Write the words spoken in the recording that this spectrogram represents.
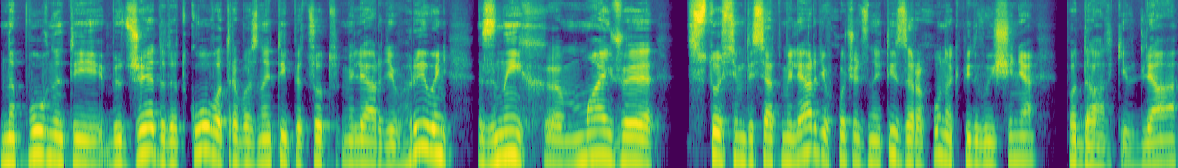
наповнити бюджет. Додатково треба знайти 500 мільярдів гривень, з них е, майже 170 мільярдів хочуть знайти за рахунок підвищення податків для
